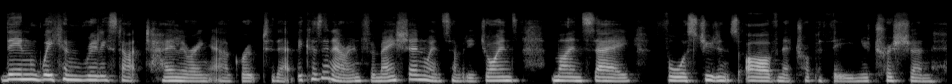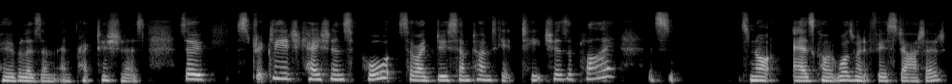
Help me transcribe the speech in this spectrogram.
then we can really start tailoring our group to that. Because in our information, when somebody joins, mine say for students of naturopathy, nutrition, herbalism, and practitioners. So strictly education and support. So I do sometimes get teachers apply. It's it's not as common it was when it first started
